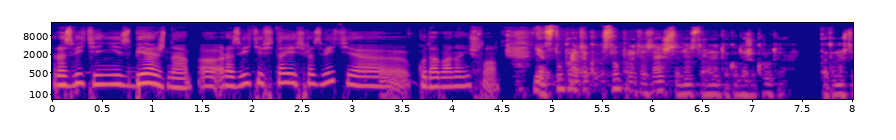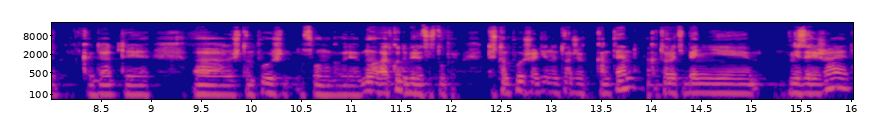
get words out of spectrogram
развитие неизбежно. А развитие всегда есть развитие, куда бы оно ни шло. Нет, ступор это, ступор это, знаешь, с одной стороны, только даже круто. Потому что когда ты э, штампуешь, условно говоря, ну откуда берется ступор? Ты штампуешь один и тот же контент, который тебя не не заряжает.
